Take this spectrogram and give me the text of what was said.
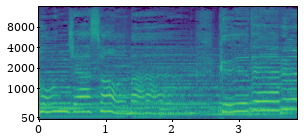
혼자서만 그대를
